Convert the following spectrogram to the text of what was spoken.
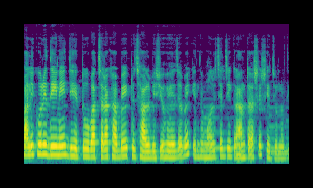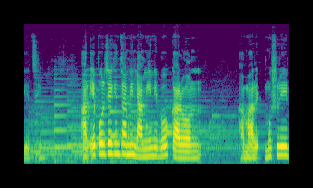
ফালি করে দিই নেই যেহেতু বাচ্চারা খাবে, একটু ঝাল বেশি হয়ে যাবে, কিন্তু মরিচের যে গ্রানটা আসে সেই জন্য দিয়েছি। আর এ পর্যায়ে কিন্তু আমি নামিয়ে নিব, কারণ আমার মুসুরির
